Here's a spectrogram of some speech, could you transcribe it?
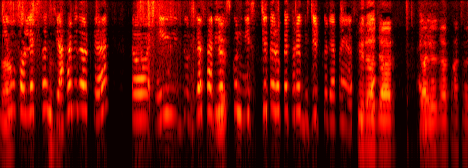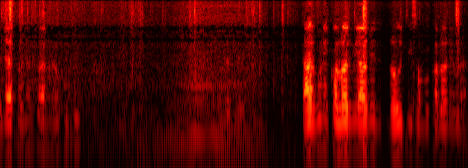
ନ୍ୟୁ କଲେକ୍ସନ ଯାହା ବି ଦରକାର ତ ଏଇ ଦୁର୍ଗା ଶାଢ଼ୀ ହାଉସକୁ ନିଶ୍ଚିତ ରୂପେ ଥରେ ଭିଜିଟ କରିବା ପାଇଁ ଆସିବେ 3000 4000 5000 ପର୍ଯ୍ୟନ୍ତ ଆମେ ରଖୁଛୁ ତାର ପୁଣି କଲର ବି ଆହୁରି ରହୁଛି ସବୁ କଲର ଏଗୁଡା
